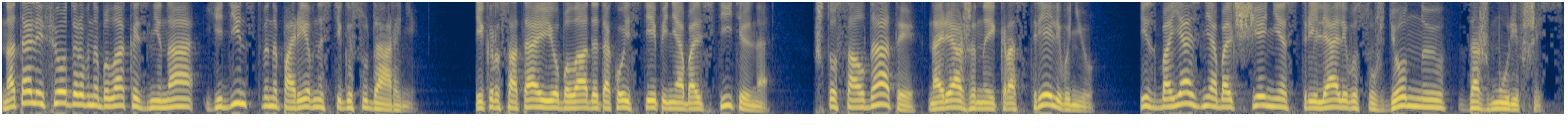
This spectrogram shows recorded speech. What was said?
Наталья Федоровна была казнена единственно по ревности государыни, и красота ее была до такой степени обольстительна, что солдаты, наряженные к расстреливанию, из боязни обольщения стреляли в осужденную, зажмурившись.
